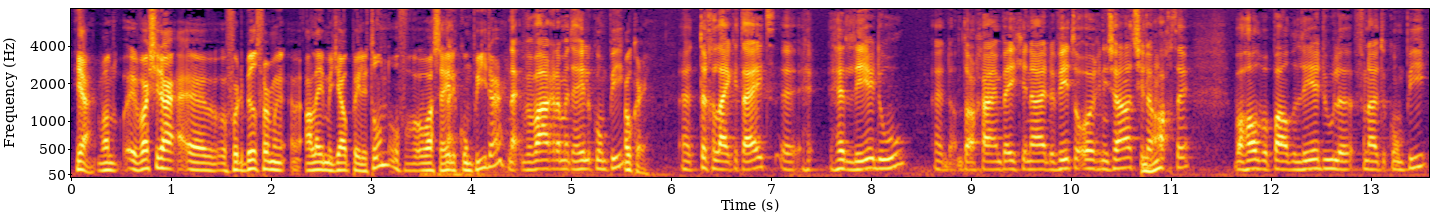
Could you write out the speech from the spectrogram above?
Ja, want was je daar eh, voor de beeldvorming alleen met jouw peloton of was de hele compie daar? Nee, we waren daar met de hele compie. Oké. Uh, tegelijkertijd, uh, het leerdoel, dan, dan, ga je een beetje naar de witte organisatie Mhm. daarachter. We hadden bepaalde leerdoelen vanuit de compie.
